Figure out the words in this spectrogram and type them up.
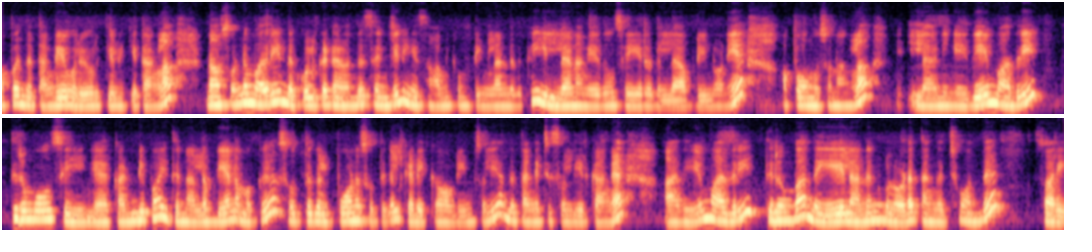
அப்போ இந்த தங்கை ஒரே ஒரு கேள்வி கேட்டாங்களாம் நான் சொன்ன மாதிரி இந்த கொழுக்கட்டை வந்து செஞ்சு நீங்கள் சாமி கும்பிட்டீங்களான்னதுக்கு இல்லை நாங்கள் எதுவும் செய்யறதில்ல அப்படின்னோடனே அப்போ அவங்க சொன்னாங்களாம் இல்லை நீங்கள் இதே மாதிரி திரும்பவும் செய்யுங்க. கண்டிப்பா இது நல்லபடியா நமக்கு சொத்துகள் போன சொத்துகள் கிடைக்கும் அப்படின்னு சொல்லி அந்த தங்கச்சி சொல்லியிருக்காங்க. அதே மாதிரி திரும்ப அந்த ஏழு அண்ணன்களோட தங்கச்சும் வந்து சாரி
